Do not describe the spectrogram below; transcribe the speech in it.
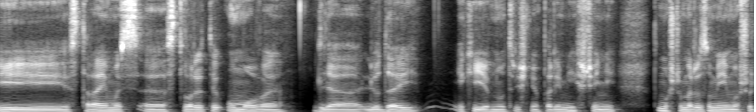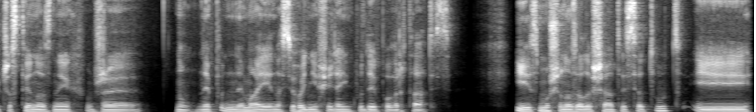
і стараємось е, створити умови для людей, які є внутрішньо переміщені, тому що ми розуміємо, що частина з них вже ну, не, не має на сьогоднішній день куди повертатися, і змушено залишатися тут і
